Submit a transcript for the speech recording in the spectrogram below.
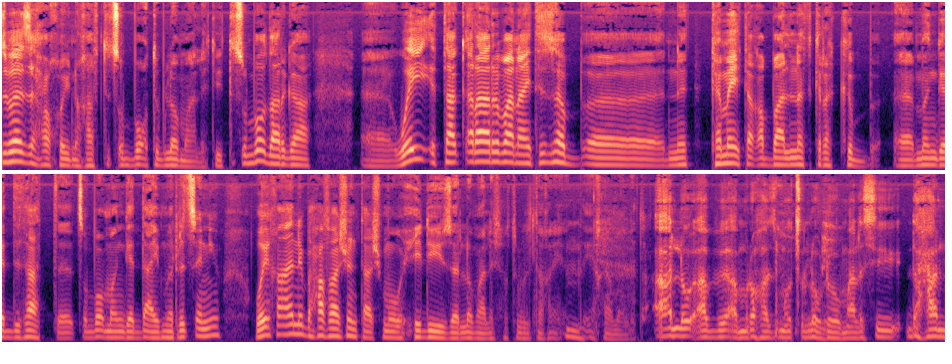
ዝበዝሐ ኮይኑ ካብቲ ፅቡቕ ትብሎ ማለት እዩ እቲ ፅቡቕ ዳርጋ ወይ እቲ ኣቀራርባ ናይቲ ሰብ ከመይ ተቐባልነት ክረክብ መንገድታት ፅቡቕ መንገዲ ኣይመርፅን እዩ ወይ ከዓ ብሓፋሹ እንታሽሙ ውሒዱ እዩ ዘሎ ማለት እዩ ክትብል ተኽእል ኢኻ ማለት እዩ ኣሎ ኣብ ኣእምሮኻ ዝመፁ ኣለዉ ዶ ማለት ደሓን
